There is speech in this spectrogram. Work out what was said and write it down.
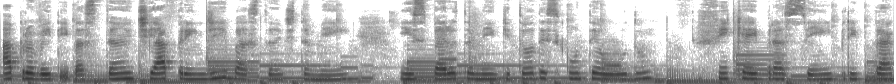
Aproveitei bastante, aprendi bastante também e espero também que todo esse conteúdo fique aí para sempre, para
